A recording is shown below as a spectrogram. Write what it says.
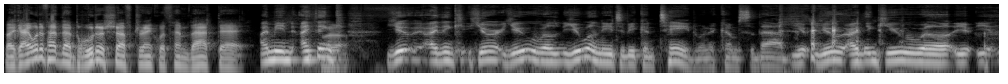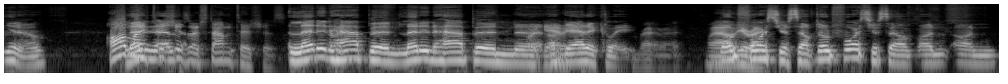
Like I would have had that Bruderschaft drink with him that day. I mean, I think Uh. you. I think you're. You will. You will need to be contained when it comes to that. You. You. I think you will. You. You, you know. All my Let it- tissues are stump tissues. Let it happen. Let it happen uh, Organically. organically. Right, right. Well, Don't force right. yourself. Don't force yourself on on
